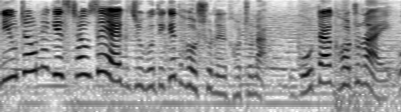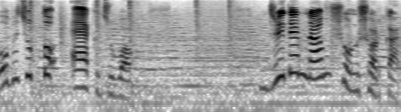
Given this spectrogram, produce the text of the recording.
নিউটাউনে গেস্ট হাউসে এক যুবতীকে ধর্ষণের ঘটনা। গোটা ঘটনায় অভিযুক্ত এক যুবক। ধৃতের নাম সোনু সরকার।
